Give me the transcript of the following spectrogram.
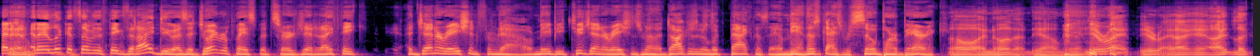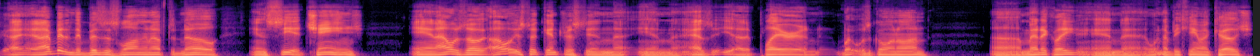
And, Yeah. and I look at some of the things that I do as a joint replacement surgeon, and I think a generation from now, or maybe two generations from now, the doctor's going to look back and say, "Oh man, those guys were so barbaric." Oh, I know that. Yeah, man. you're right. You're right. I, I look. I, I've been in the business long enough to know and see it change. And I was. I always took interest in uh, in uh, as a player and what was going on uh, medically. And uh, when I became a coach,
